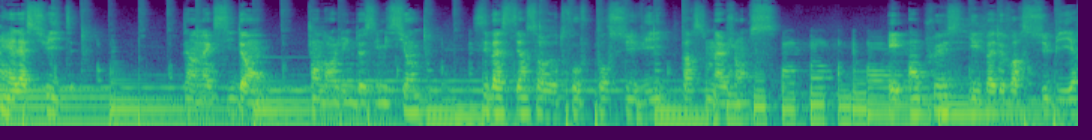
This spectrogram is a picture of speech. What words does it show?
Et à la suite d'un accident pendant l'une de ses missions, Sébastien se retrouve poursuivi par son agence. Et en plus, il va devoir subir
